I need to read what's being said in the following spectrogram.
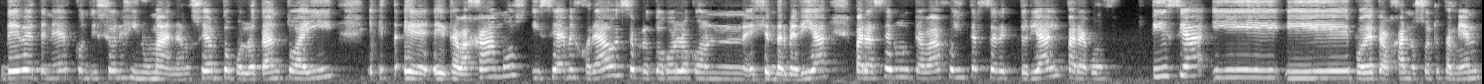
debe tener condiciones inhumanas, ¿no es cierto? Por lo tanto, ahí eh, eh, trabajamos y se ha mejorado ese protocolo con eh, gendarmería para hacer un trabajo intersectorial para justicia y, y, poder trabajar nosotros también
